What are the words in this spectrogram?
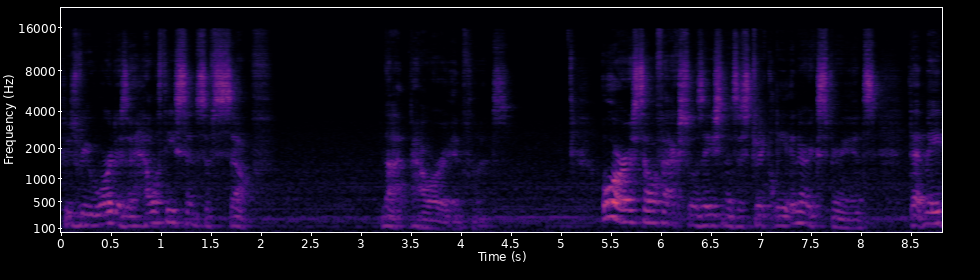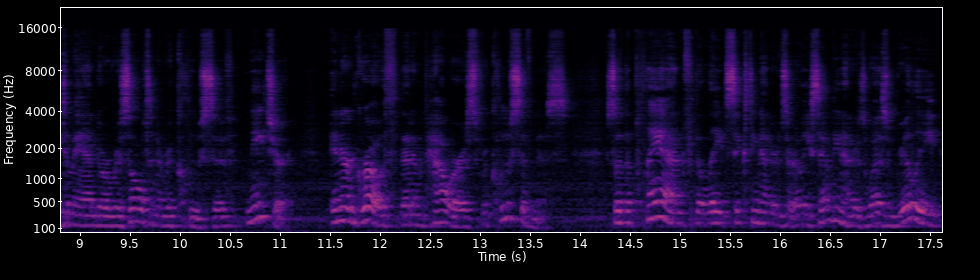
whose reward is a healthy sense of self, not power or influence. Or self-actualization as a strictly inner experience that may demand or result in a reclusive nature inner growth that empowers reclusiveness. So the plan for the late 1600s, early 1700s was really,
